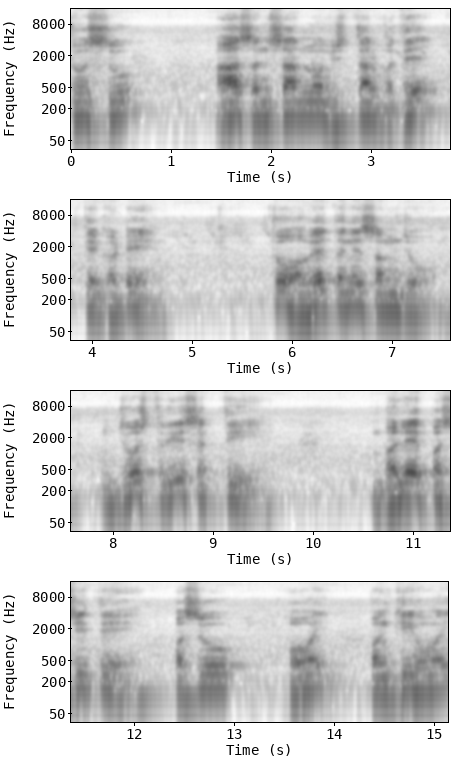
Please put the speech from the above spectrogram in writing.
તો શું આ સંસારનો વિસ્તાર વધે કે ઘટે? તો હવે તમે સમજો, જો સ્ત્રી શક્તિ ભલે પછી તે પશુ હોય, પંખી હોય,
